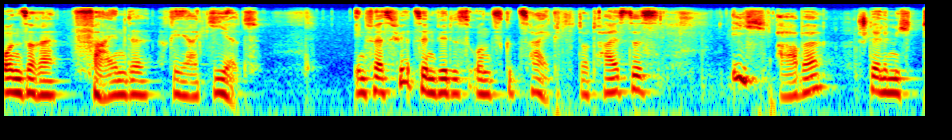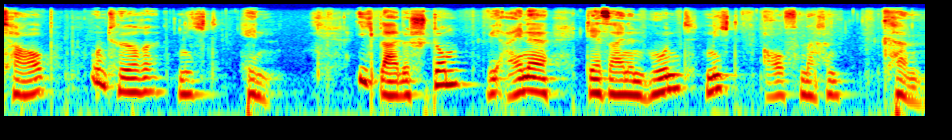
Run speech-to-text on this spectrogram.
unserer Feinde reagiert? In Vers 14 wird es uns gezeigt. Dort heißt es, ich aber stelle mich taub und höre nicht hin. Ich bleibe stumm wie einer, der seinen Mund nicht aufmachen kann.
